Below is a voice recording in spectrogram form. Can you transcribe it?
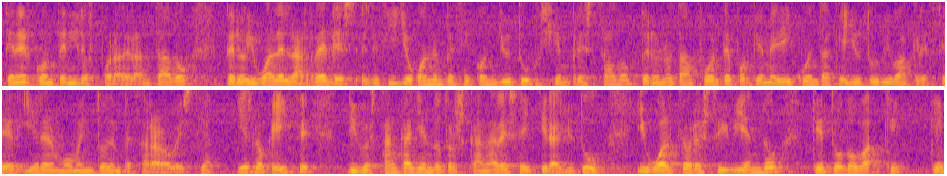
tener contenidos por adelantado, pero igual en las redes. Es decir, yo cuando empecé con YouTube siempre he estado, pero no tan fuerte porque me di cuenta que YouTube iba a crecer y era el momento de empezar a la bestia. Y es lo que hice. Digo, están cayendo otros canales, hay que ir a YouTube. Igual que ahora estoy viendo que todo va, que, que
